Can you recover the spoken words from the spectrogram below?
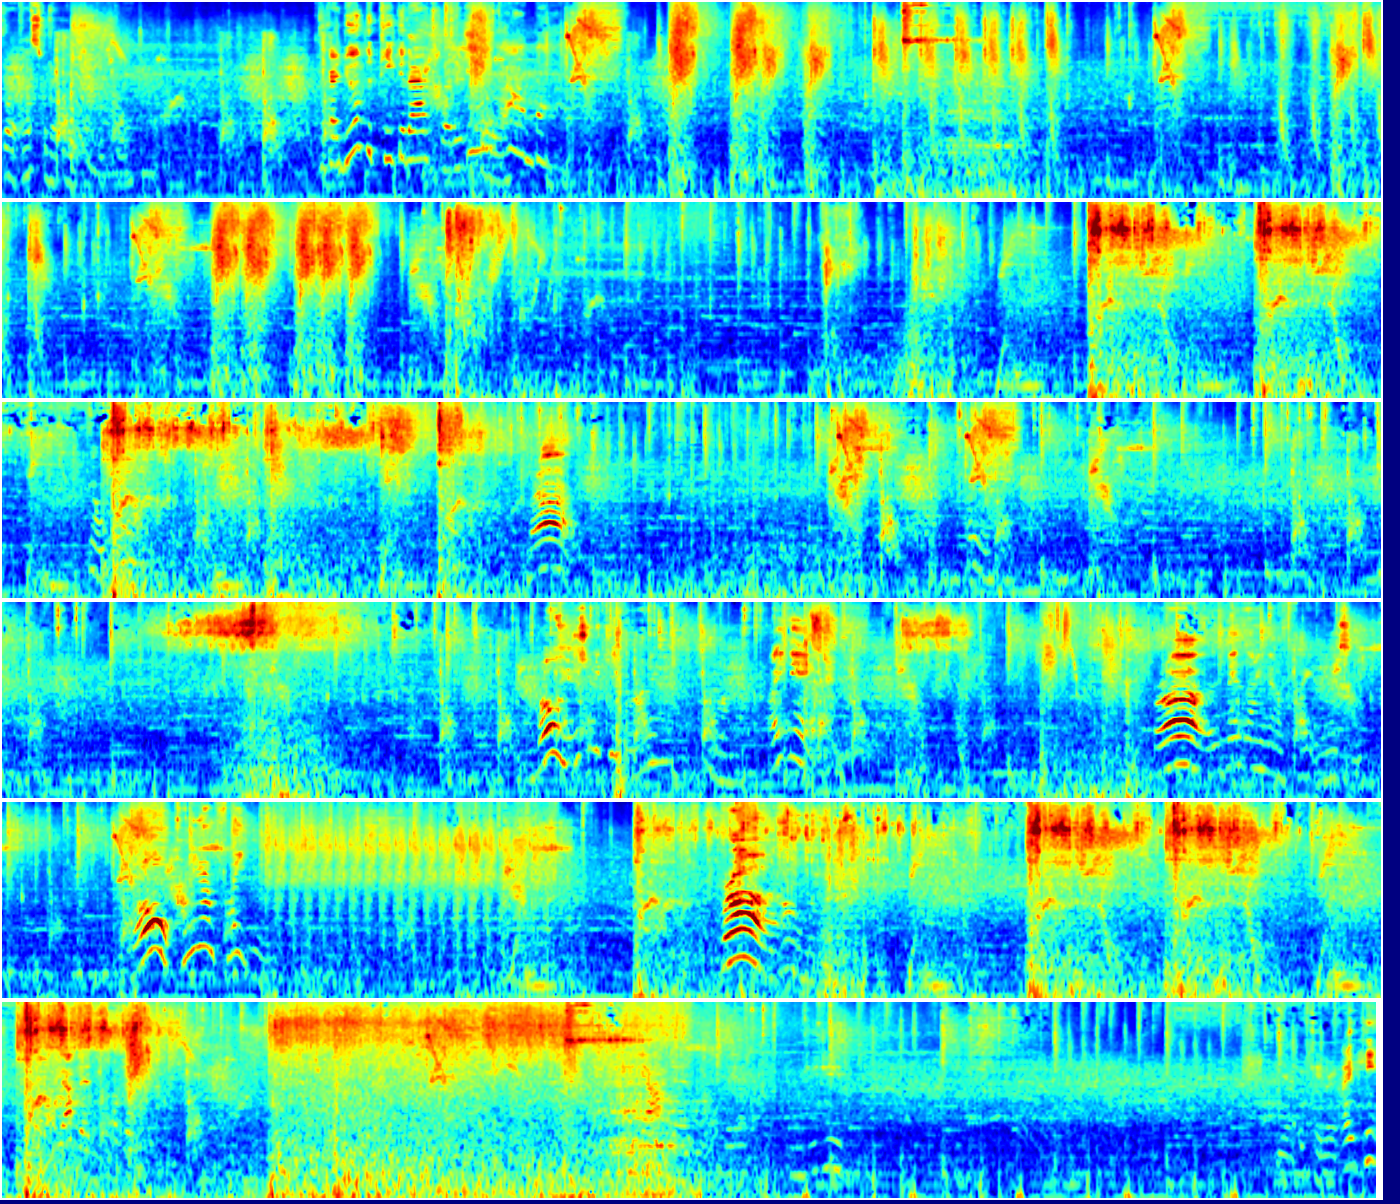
what, that's what I hate about this. Like, I do have the Pika dash, but it's me. Bruh, this man's not even gonna fight me. Bro, come here and fight me.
